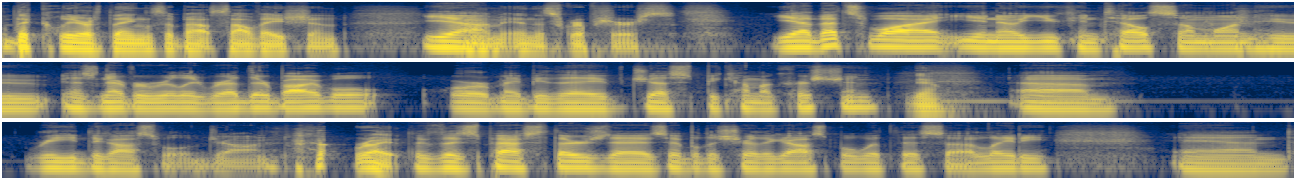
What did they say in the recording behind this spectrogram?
the clear things about salvation Yeah. um, in the scriptures. Yeah, that's why, you know, you can tell someone who has never really read their Bible or maybe they've just become a Christian, Yeah, um, read the Gospel of John. right. This past Thursday, I was able to share the gospel with this uh, lady, and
